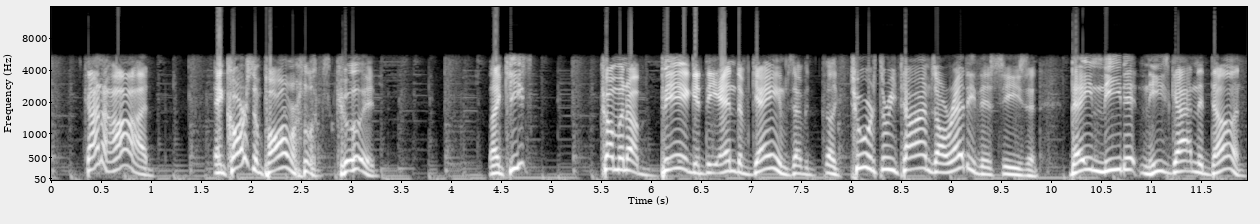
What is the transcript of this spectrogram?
It's kind of odd. And Carson Palmer looks good. Like, he's coming up big at the end of games, like two or three times already this season. They need it, and he's gotten it done.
